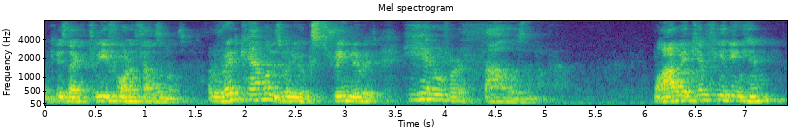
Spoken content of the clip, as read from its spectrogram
Okay, it's like three, four hundred thousand dollars. A red camel is when you're extremely rich. He had over a thousand of them. Muawiyah kept feeding him,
